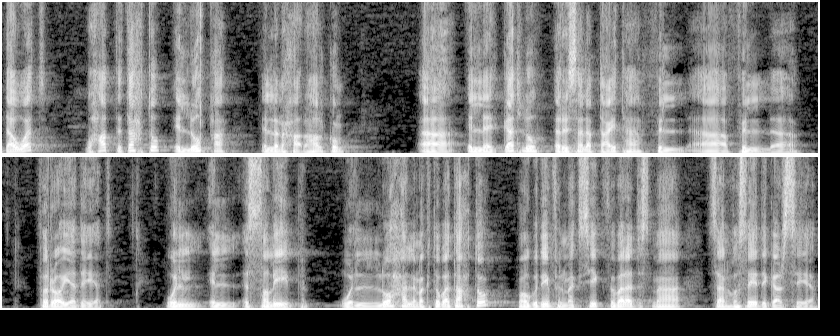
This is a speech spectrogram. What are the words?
دوت وحط تحته اللوحة اللي أنا هقراها لكم آه اللي جات له الرسالة بتاعتها في ال آه في ال آه في الرؤية ديت. والصليب واللوحة اللي مكتوبة تحته موجودين في المكسيك في بلد اسمها سان خوسيه دي جارسيا.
